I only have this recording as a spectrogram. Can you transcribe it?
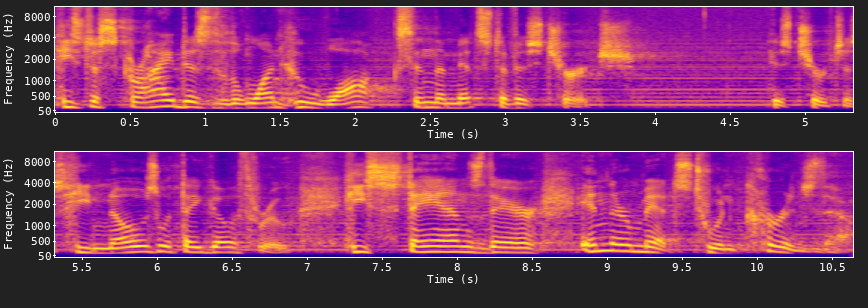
He's described as the one who walks in the midst of his church his churches. He knows what they go through. He stands there in their midst to encourage them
